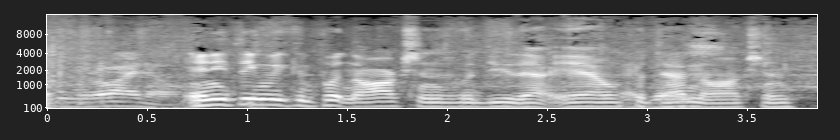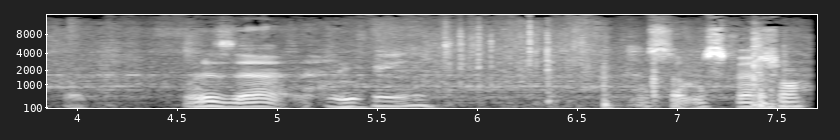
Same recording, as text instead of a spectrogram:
So what do I know? Anything we can put in the auctions, we'll do that. Yeah, we'll That put that in the auction. What is that? Roofing? Something special.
